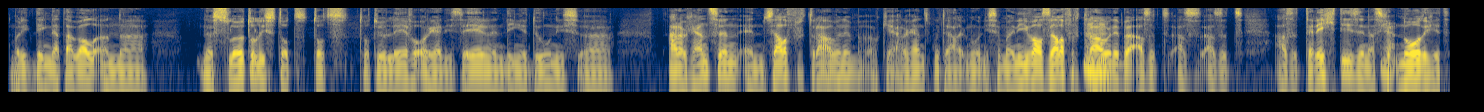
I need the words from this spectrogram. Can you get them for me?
maar ik denk dat dat wel een, eh, een sleutel is tot, tot, tot je leven organiseren en dingen doen. Is eh, arrogant zijn en zelfvertrouwen hebben. Oké, arrogant moet eigenlijk nooit niet zijn, maar in ieder geval zelfvertrouwen Mhm. hebben als het, als, als, het, als het terecht is en als je Ja. het nodig hebt.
